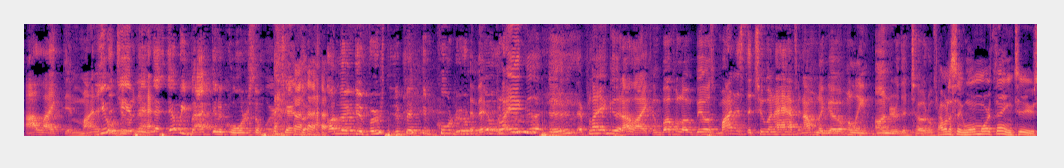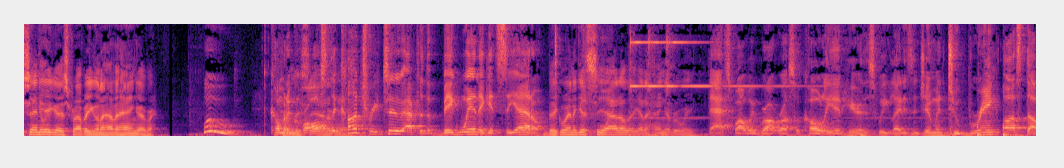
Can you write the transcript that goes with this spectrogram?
I like them minus You'll the two give and a them half. that. They'll be backed in a corner somewhere. Chad's like, I like the first and effective corner. They're playing good, dude. They're playing good. I like them. Buffalo Bills minus the two and a half, and I'm gonna go. I'm gonna lean under the total. I want to say one more thing too. San Diego is probably going to have a hangover. Woo! Coming From across Seattle the game. country too after the big win against Seattle. Big win against Good point. Seattle. They got a hangover week. That's why we brought Russell Coley in here this week, ladies and gentlemen, to bring us the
